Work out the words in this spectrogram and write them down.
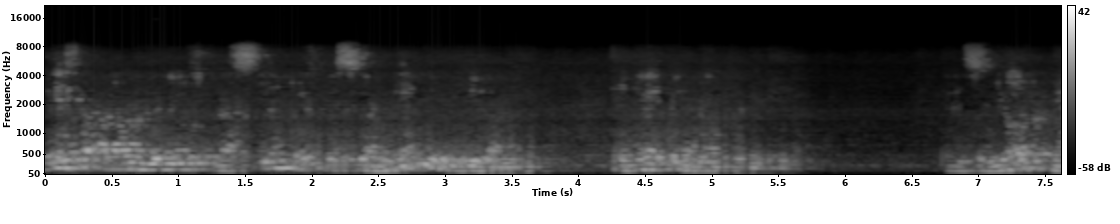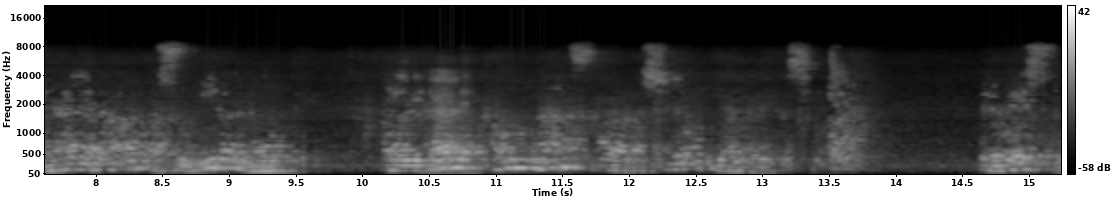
esta palabra de Dios la siento especialmente vivida en este momento de mi. El Señor me ha llamado a subir al monte, a dedicarme aún más a la oración y a la meditación. Pero esto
